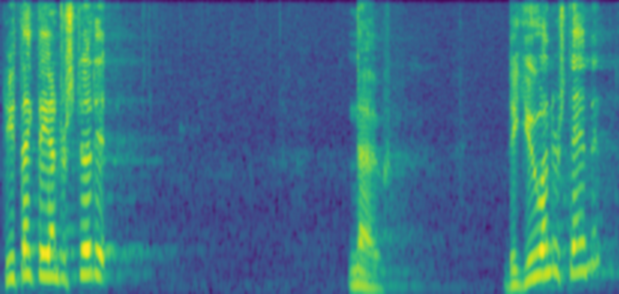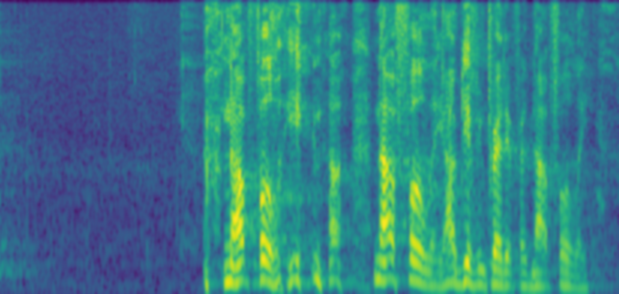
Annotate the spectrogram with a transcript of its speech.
Do you think they understood it? No. Do you understand it? not fully. no, not fully. I'll give him credit for not fully.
